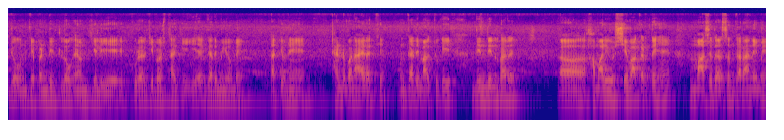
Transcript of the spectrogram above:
जो उनके पंडित लोग हैं उनके लिए कूलर की व्यवस्था की है गर्मियों में ताकि उन्हें ठंड बनाए रखें। उनका दिमाग चूँकि दिन दिन भर आ, हमारी वो सेवा करते हैं माँ से दर्शन कराने में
